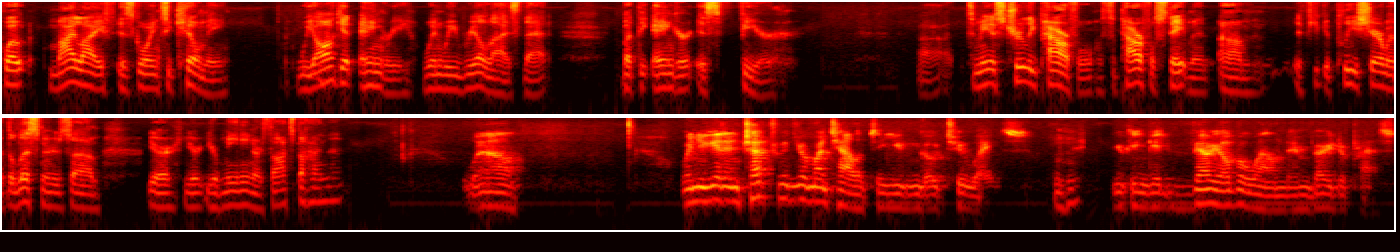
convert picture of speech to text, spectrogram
quote, my life is going to kill me. We all get angry when we realize that, but the anger is fear. Uh, to me, it's truly powerful. It's a powerful statement. Um, if you could please share with the listeners um, your, your, your meaning or thoughts behind that. Well, when you get in touch with your mortality, you can go two ways. Mm-hmm. You can get very overwhelmed and very depressed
